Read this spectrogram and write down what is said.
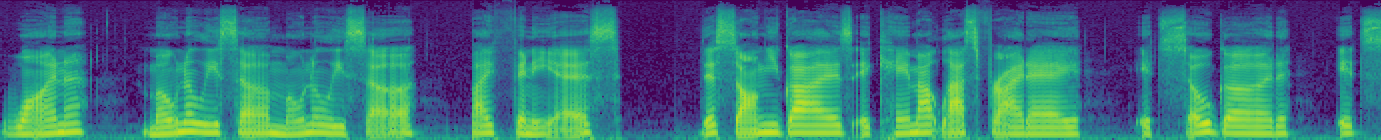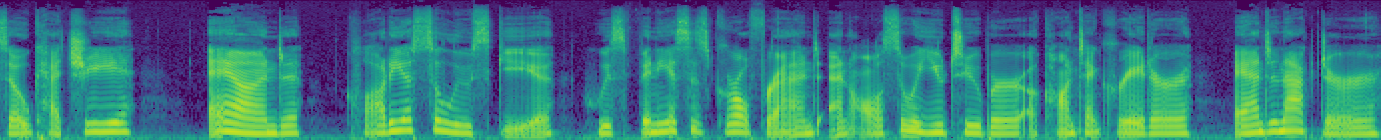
One, Mona Lisa, Mona Lisa by Finneas. This song, you guys, it came out last Friday. It's so good, it's so catchy, and Claudia Sulewski, who is Finneas's girlfriend and also a YouTuber, a content creator, and an actor.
